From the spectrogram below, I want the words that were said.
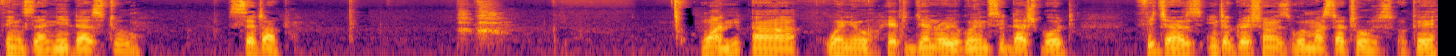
things that need us to set up. One uh, when you to general you're going to see dashboard features integrations webmaster tools okay?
